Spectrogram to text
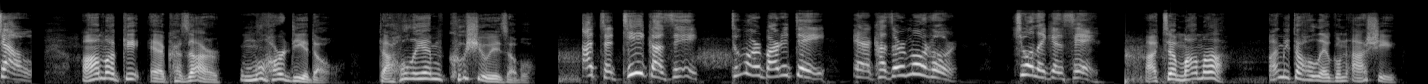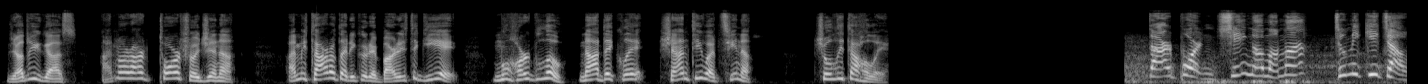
চাও আমাকে এক হাজার মোহর দিয়ে দাও তাহলে আমি খুশি হয়ে যাব আচ্ছা ঠিক আছে তোমার বাড়িতে এক হাজার মোহর চলে গেছে আচ্ছা মামা আমি তাহলে এখন আসি জাদুই গাছ আমার আর তোর সহ্য না আমি তাড়াতাড়ি করে বাড়িতে গিয়ে মোহরগুলো না দেখলে শান্তি পাচ্ছি না চলি তাহলে তারপর সিংহ মামা তুমি কি চাও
